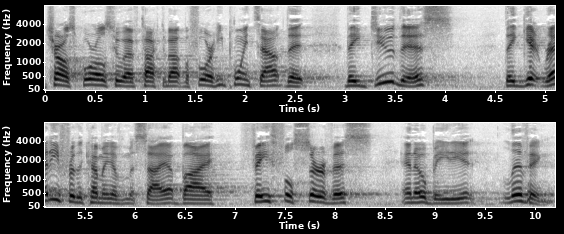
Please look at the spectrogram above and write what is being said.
Charles Quarles, who I've talked about before, he points out that they do this, they get ready for the coming of Messiah by faithful service and obedient living.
